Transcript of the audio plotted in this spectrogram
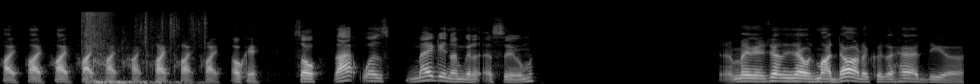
hi, hi, hi, hi, hi, hi, hi, hi, hi. Okay, so that was Megan. I'm gonna assume. Tell me that was my daughter because I had the, uh,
